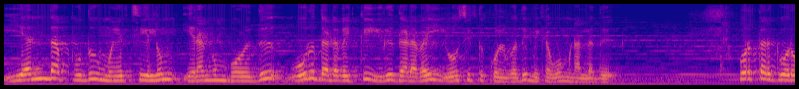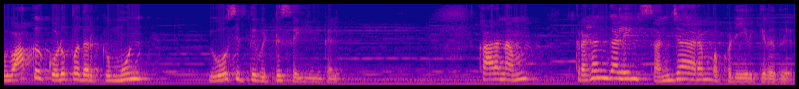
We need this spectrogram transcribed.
எந்த புது முயற்சியிலும் இறங்கும் பொழுது ஒரு தடவைக்கு இரு தடவை யோசித்துக் கொள்வது மிகவும் நல்லது. ஒருத்தருக்கு ஒரு வாக்கு கொடுப்பதற்கு முன் யோசித்துவிட்டு செய்யுங்கள். காரணம் கிரகங்களின் சஞ்சாரம் அப்படி இருக்கிறது.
